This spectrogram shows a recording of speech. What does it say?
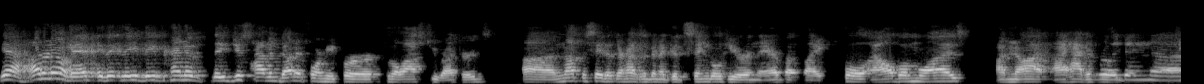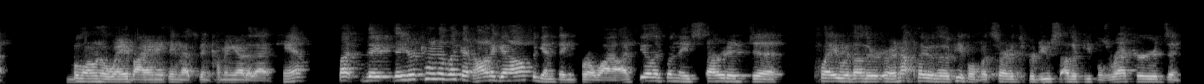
yeah, I don't know, man. They, they, they've kind of they just haven't done it for me for for the last two records. Uh, not to say that there hasn't been a good single here and there, but like full album wise, I'm not, I haven't really been uh, blown away by anything that's been coming out of that camp. But they, they are kind of like an on again, off again thing for a while. I feel like when they started to play with other, or not play with other people, but started to produce other people's records and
